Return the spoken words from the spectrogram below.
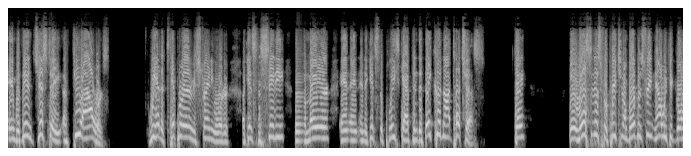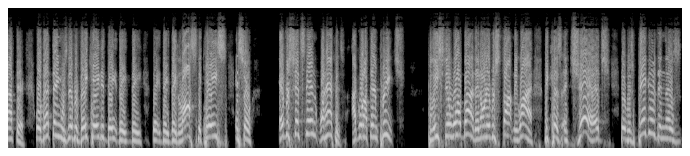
And within just a, a few hours, we had a temporary restraining order against the city, the mayor, and, and, and against the police captain that they could not touch us. Okay? They arrested us for preaching on Bourbon Street. Now we could go out there. Well, that thing was never vacated. They, they, they, they, they, they lost the case. And so ever since then, what happens? I go out there and preach. Police still walk by. They don't ever stop me. Why? Because a judge that was bigger than those,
